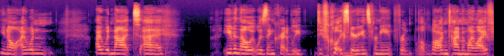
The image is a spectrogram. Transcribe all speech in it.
You know, I wouldn't. I would not. Uh, even though it was an incredibly difficult experience for me for a long time in my life,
